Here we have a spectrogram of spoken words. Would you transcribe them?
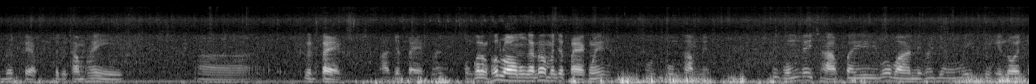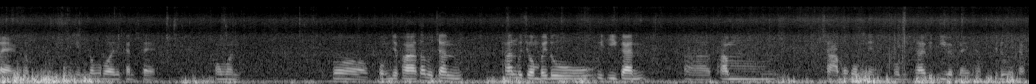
เนื้อแกลบก็จะทำให้เกินแตกอาจจะแตกนะผมกำลังทดลองเหมือนกันว่ามันจะแตกไหมสูตรผมทำเนี่ยซึ่งผมได้ฉาบไปเมื่อวานเนี่ยก็ยังไม่เห็นรอยแตกครับไม่เห็นร่องรอยในการแตกของมัน ก็ผมจะพาท่านผู้ชมท่านผู้ชมไปดูวิธีการอ่าทำฉาบของผมเนี่ยผมใช้วิธีแบบไหนครับไปดูครับ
